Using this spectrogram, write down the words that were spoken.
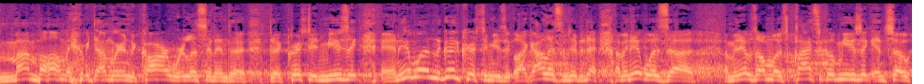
my mom, every time we're in the car, we're listening to, to Christian music, and it wasn't the good Christian music like I listen to today. I mean, it was, uh, I mean, it was almost classical music, and so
